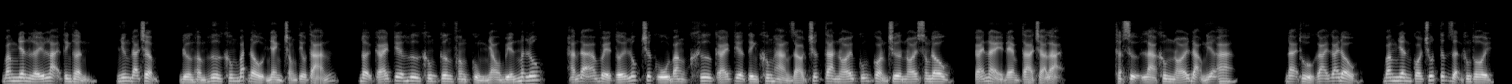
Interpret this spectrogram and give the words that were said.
Băng nhân lấy lại tinh thần, nhưng đã chậm, đường hầm hư không bắt đầu nhanh chóng tiêu tán, đợi cái kia hư không cương phong cùng nhau biến mất lúc hắn đã về tới lúc trước u băng khư cái kia tinh không hàng rào trước ta nói cũng còn chưa nói xong đâu, cái này đem ta trả lại. Thật sự là không nói đạo nghĩa a. Đại thủ gãi gãi đầu, băng nhân có chút tức giận không thôi,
